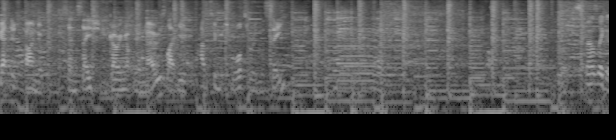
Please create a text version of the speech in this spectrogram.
get this kind of sensation going up your nose, like you've too much water in the sea. smells like a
